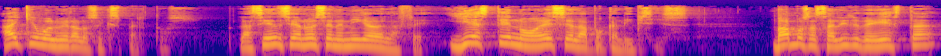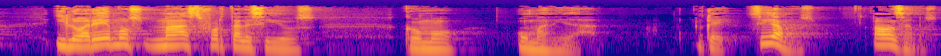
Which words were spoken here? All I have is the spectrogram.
Hay que volver a los expertos. La ciencia no es enemiga de la fe. Y este no es el apocalipsis. Vamos a salir de esta y lo haremos más fortalecidos como humanidad. Ok, sigamos. Avancemos.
